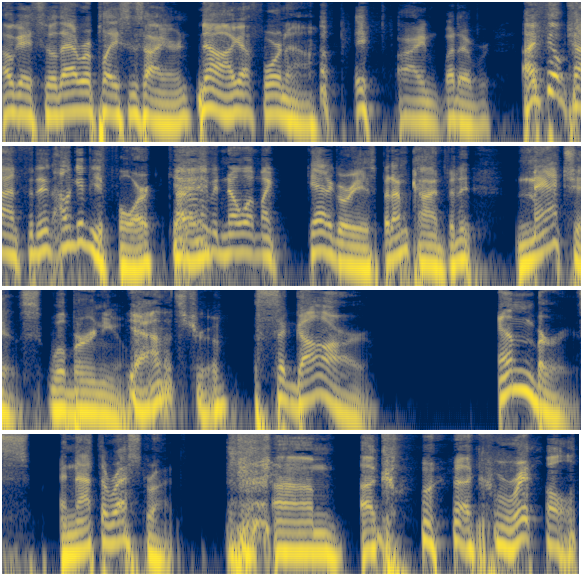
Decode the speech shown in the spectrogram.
Okay, so that replaces iron. No, I got four now. Okay, fine, whatever. I feel confident. I'll give you four. I don't even know what my category is, but I'm confident. Matches will burn you. Yeah, that's true. Cigar, embers, and not the restaurant. um, a, a grill,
